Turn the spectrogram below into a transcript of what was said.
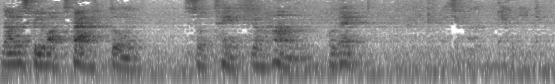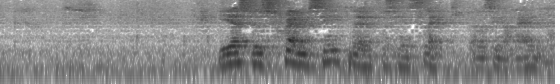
när det skulle vara tvärtom, så tänker han på det. Jesus skäms inte för sin släkt eller sina vänner,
